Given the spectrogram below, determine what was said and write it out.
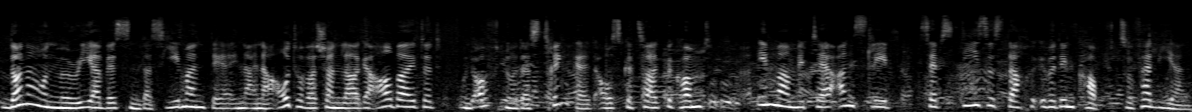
Donna und Maria wissen, dass jemand, der in einer Autowaschanlage arbeitet und oft nur das Trinkgeld ausgezahlt bekommt, immer mit der Angst lebt, selbst dieses Dach über dem Kopf zu verlieren.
